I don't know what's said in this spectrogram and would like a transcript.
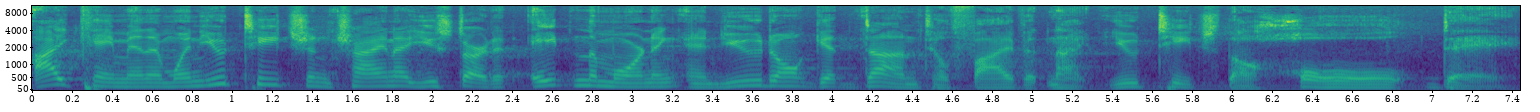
I came in, and when you teach in China, you start at 8 in the morning and you don't get done till 5 at night. You teach the whole day.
